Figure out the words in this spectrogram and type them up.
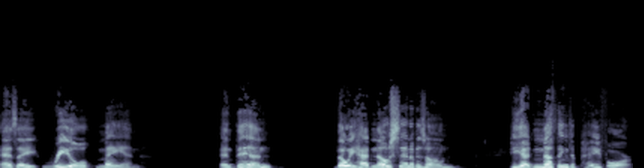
as a real man. And then, though he had no sin of his own, he had nothing to pay for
